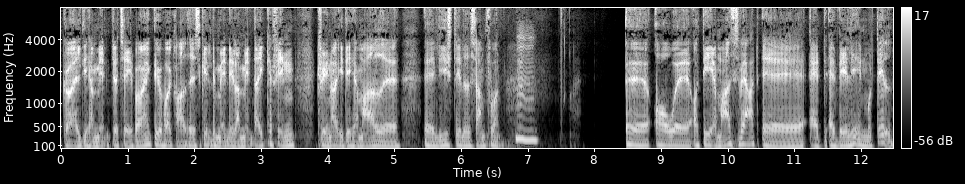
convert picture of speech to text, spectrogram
gør alle de her mænd bliver tabere. Ikke? Det er jo i høj grad øh, skilte mænd, eller mænd, der ikke kan finde kvinder i det her meget øh, øh ligestillede samfund. Mm. Øh, og, øh, og det er meget svært øh, at, at vælge en model,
